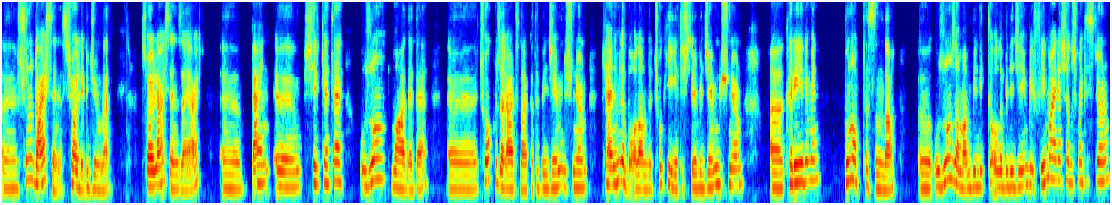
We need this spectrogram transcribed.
e, şunu derseniz şöyle bir cümle söylerseniz eğer e, ben e, şirkete uzun vadede e, çok güzel artılar katabileceğimi düşünüyorum. Kendimi de bu alanda çok iyi yetiştirebileceğimi düşünüyorum. E, kariyerimin bu noktasında e, uzun zaman birlikte olabileceğim bir firmayla çalışmak istiyorum.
